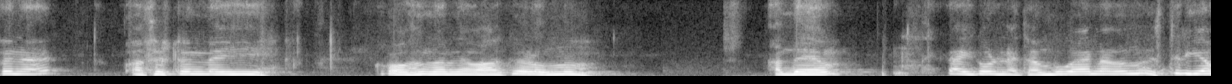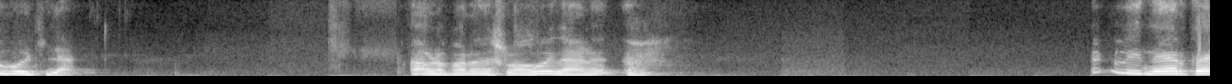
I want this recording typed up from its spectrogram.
പിന്നെ വസിഷ്ഠന്റെ ഈ ക്രോധം നിറഞ്ഞ വാക്കുകളൊന്നും അദ്ദേഹം കൈക്കൊണ്ടില്ല ചമ്പുകാരൻ അതൊന്നും വിസ്തരിക്കാൻ പോയിട്ടില്ല. അവിടെ പറഞ്ഞ ശ്ലോകം ഇതാണ്. നേരത്തെ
